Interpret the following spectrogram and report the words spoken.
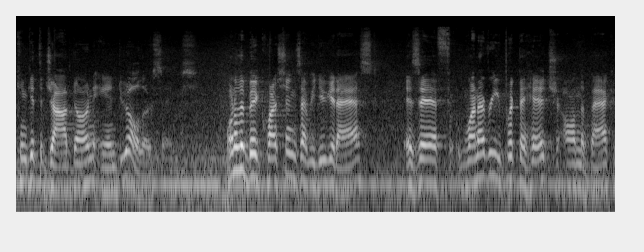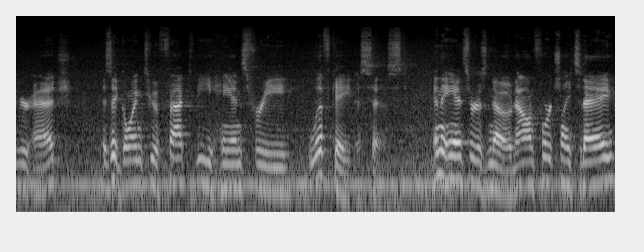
can get the job done and do all those things. One of the big questions that we do get asked is if whenever you put the hitch on the back of your Edge, is it going to affect the hands-free liftgate assist? And the answer is no. Now, unfortunately today,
